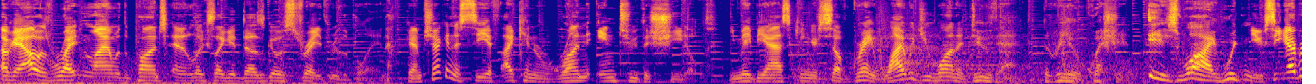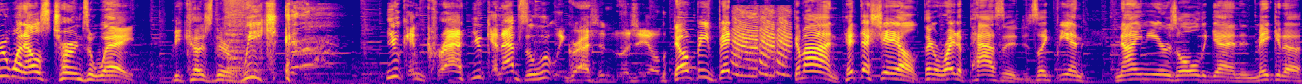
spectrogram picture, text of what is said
Okay, I was right in line with the punch, and it looks like it does go straight through the plane. Okay, I'm checking to see if I can run into the shield. You may be asking yourself, Gray, why would you want to do that? The real question is why wouldn't you? See, everyone else turns away because they're weak. you can crash, you can absolutely crash into the shield. Don't be bitch. Come on, hit the shield. It's like a rite of passage. It's like being nine years old again and make it a,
